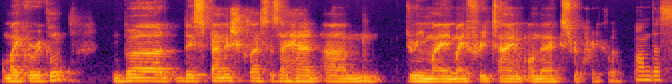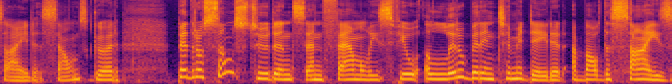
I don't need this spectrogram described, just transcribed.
on my curriculum, but the Spanish classes I had um, during my, my free time on the extracurricular. On the side, sounds good. Pedro, some students and families feel a little bit intimidated about the size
